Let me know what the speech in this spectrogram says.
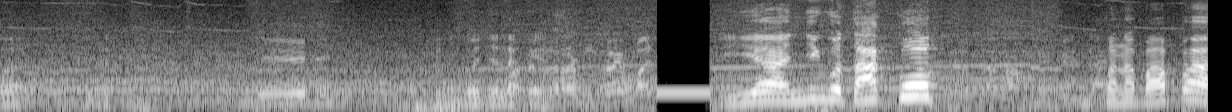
gua jelek nih. Iya. Tim gua jelek ya. Iya anjing gua takut. Bukan apa-apa.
